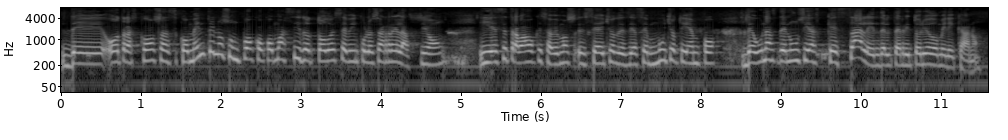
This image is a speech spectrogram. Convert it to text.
de otras cosas. Coméntenos un poco cómo ha sido todo ese vínculo, esa relación y ese trabajo que sabemos eh, se ha hecho desde hace mucho tiempo de unas denuncias que salen del territorio dominicano.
